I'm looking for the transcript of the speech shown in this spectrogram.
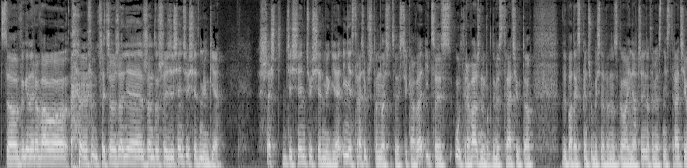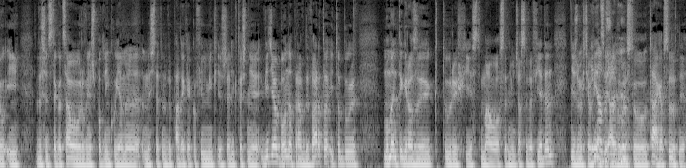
co wygenerowało przeciążenie rzędu 67 G. 67 G i nie stracił przytomności, co jest ciekawe i co jest ultra ważne, bo gdyby stracił, to wypadek skończyłby się na pewno zgoła inaczej, natomiast nie stracił i wyszedł z tego cało. Również podlinkujemy, myślę, ten wypadek jako filmik, jeżeli ktoś nie widział, bo naprawdę warto i to były momenty grozy, których jest mało ostatnimi czasy w F1. Nie, żebym chciał I więcej, dobrze. ale po prostu tak, absolutnie.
